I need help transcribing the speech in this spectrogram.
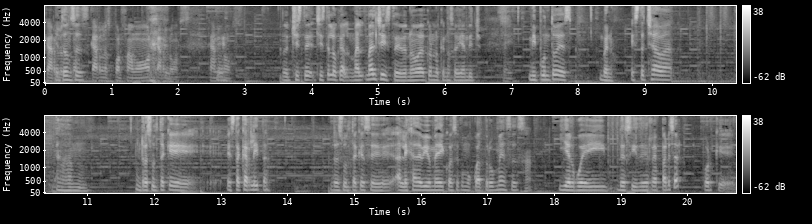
Carlos, Entonces- por- Carlos, por favor, Carlos. Carlos. No, chiste, chiste local, mal, mal chiste, no va con lo que nos habían dicho. Sí. Mi punto es, bueno, esta chava, am, resulta que esta Carlita, resulta que se aleja de biomédico hace como cuatro meses Ajá. y el güey decide reaparecer porque,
